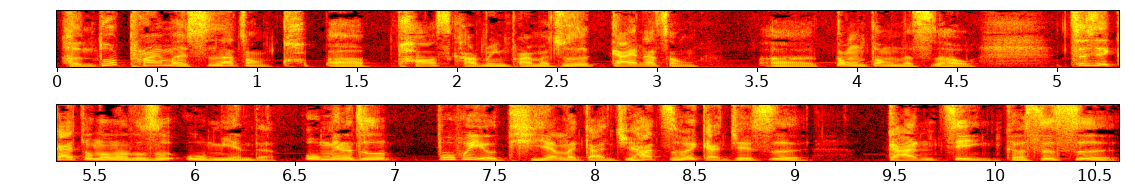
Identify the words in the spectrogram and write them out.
很多 primer 是那种呃 post covering primer，就是盖那种呃洞洞的时候，这些盖洞洞的都是雾面的，雾面的就是不会有提亮的感觉，它只会感觉是干净，可是是。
